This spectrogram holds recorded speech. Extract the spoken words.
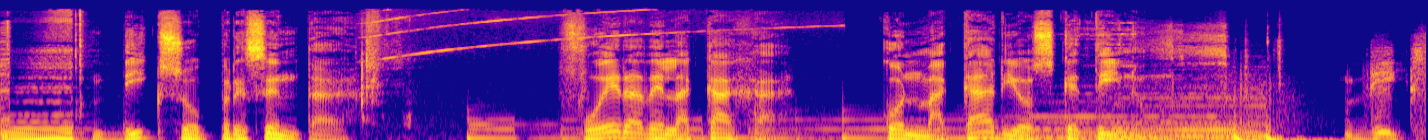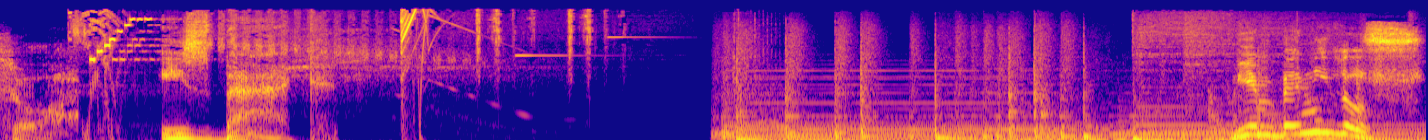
Dixo presenta Fuera de la caja con Macario Schettino. Dixo is back. Bienvenidos.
